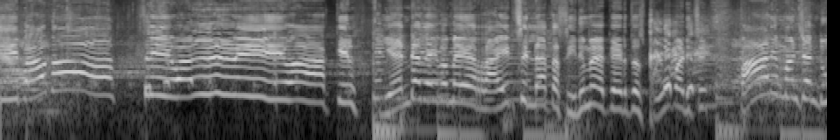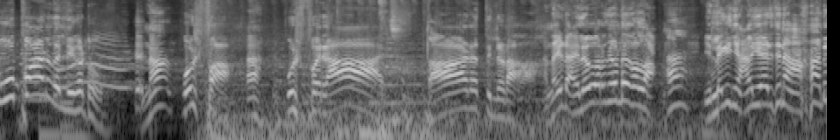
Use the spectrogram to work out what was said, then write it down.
ദീപമോ? ശ്രീവള്ളി വാക്കിൽ എന്റെ ദൈവമേ റൈറ്റ്സ് ഇല്ലാത്ത സിനിമയൊക്കെ എടുത്ത് സ്കൂൾ പഠിച്ച് പാലും മനുഷ്യൻ ഡൂപ്പാട് തല്ലി കേട്ടോ. എന്നാ? പുഷ്പ. പുഷ്പരാജ് താഴത്തില്ലടാ. എന്നാ ഈ ഡയലോഗ് പറഞ്ഞോണ്ട് കൊള്ളാം. ഇല്ലെങ്കിൽ ഞാൻ വിചാരിച്ചു ആട്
